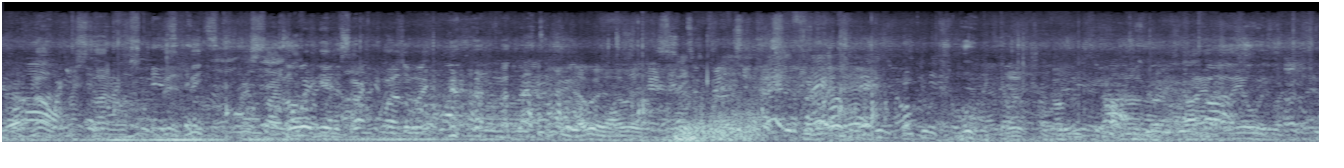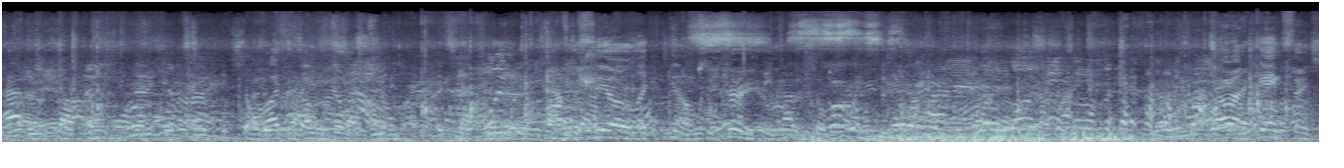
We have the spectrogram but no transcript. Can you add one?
No, I started also bid me. I started by the way. I would, I would. I always So I like to tell them have to feel like, you know, superior. All right, game face.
